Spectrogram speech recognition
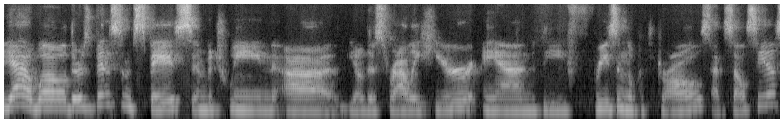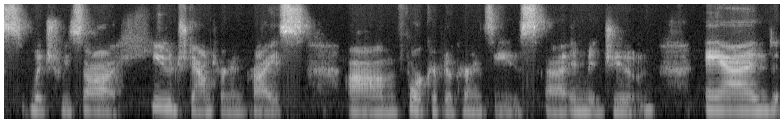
Yeah, well, there's been some space in between, uh, you know, this rally here and the freezing of withdrawals at Celsius, which we saw a huge downturn in price um, for cryptocurrencies uh, in mid-June. And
